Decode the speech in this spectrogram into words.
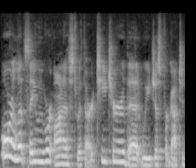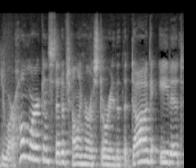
Or let's say we were honest with our teacher that we just forgot to do our homework. Instead of telling her a story that the dog ate it,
